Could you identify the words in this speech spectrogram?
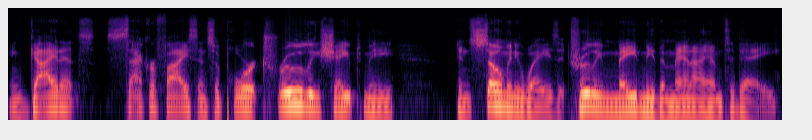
and guidance, sacrifice, and support truly shaped me in so many ways. It truly made me the man I am today.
